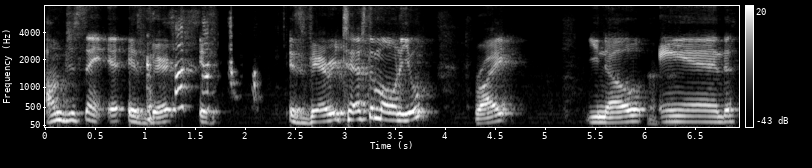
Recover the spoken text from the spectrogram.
I'm just saying it, it's very it's, it's very testimonial, right? You know, uh-huh. and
